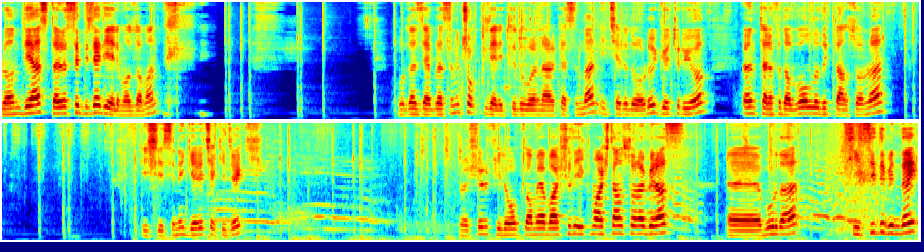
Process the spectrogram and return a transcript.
Ron Diaz darısı bize diyelim o zaman. Burada zebrasını çok güzel itti duvarın arkasından içeri doğru götürüyor. Ön tarafı da volladıktan sonra işlisini geri çekecek. Rusher fili oklamaya başladı. İlk maçtan sonra biraz e, burada TC dibinde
